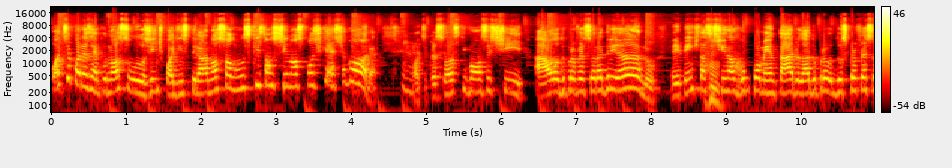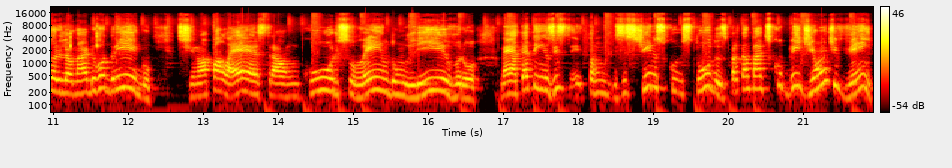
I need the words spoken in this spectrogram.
Pode ser, por exemplo, nosso, a gente pode inspirar nossos alunos que estão assistindo nosso podcast agora. Uhum. Pode ser pessoas que vão assistir a aula do professor Adriano, de repente está assistindo uhum. algum comentário lá do, dos professores Leonardo e Rodrigo, assistindo uma palestra, um curso, lendo um livro, né? Até tem estão existindo estudos para tentar descobrir de onde vem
